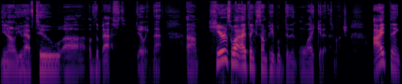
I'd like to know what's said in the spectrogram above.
You know, you have two uh, of the best doing that. Um, here's why I think some people didn't like it as much. I think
